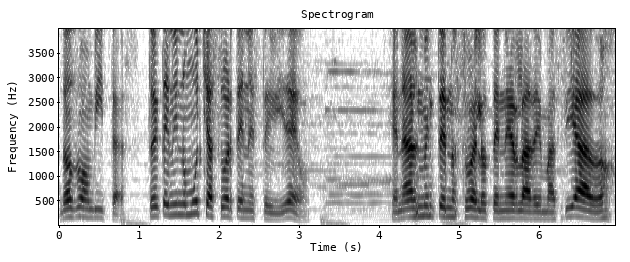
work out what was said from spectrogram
Dos bombitas. Estoy teniendo mucha suerte en este video. Generalmente no suelo tenerla demasiado.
